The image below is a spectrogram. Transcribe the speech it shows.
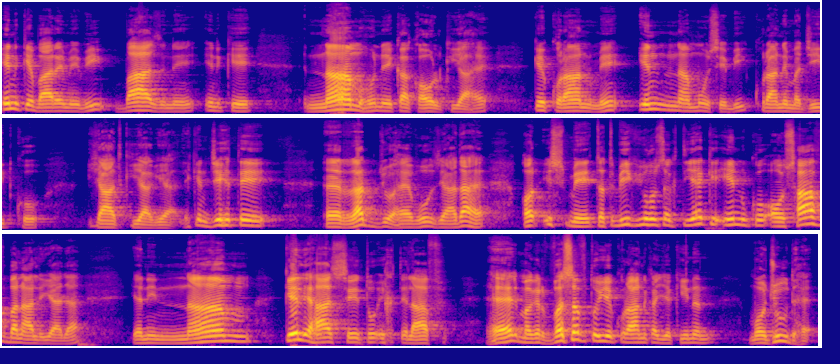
ان کے بارے میں بھی بعض نے ان کے نام ہونے کا قول کیا ہے کہ قرآن میں ان ناموں سے بھی قرآن مجید کو یاد کیا گیا۔ لیکن جہت رد جو ہے وہ زیادہ ہے اور اس میں تطبیق یہ ہو سکتی ہے کہ ان کو اوصاف بنا لیا جائے۔ یعنی نام کے لحاظ سے تو اختلاف ہے، مگر وصف تو یہ قرآن کا یقیناً موجود ہے۔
